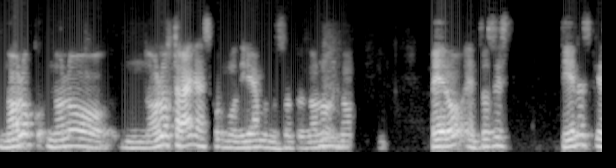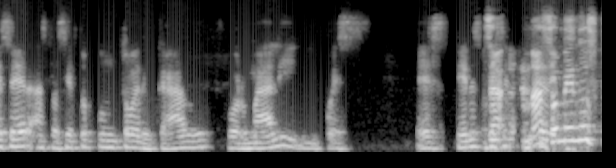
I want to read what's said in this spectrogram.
no, lo, no, lo, no lo tragas, como diríamos nosotros, no, lo, no. pero entonces tienes que ser hasta cierto punto educado, formal y, pues es, tienes o sea, más o menos,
